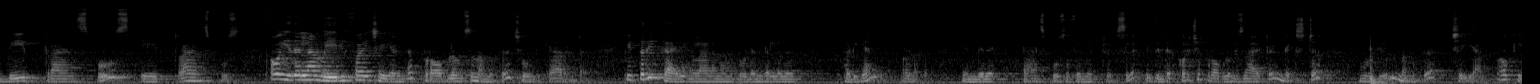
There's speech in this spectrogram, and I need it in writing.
b transpose a transpose അപ്പോൾ ഇതെല്ലാം വെരിഫൈ ചെയ്യേണ്ട പ്രോബ്ലംസ് നമുക്ക് ചോദിക്കാറുണ്ട് അപ്പോൾ ഇത്രയും കാര്യങ്ങളാണ് നമുക്കിവിടെ എന്തുള്ളത് പഠിക്കാൻ ഉള്ളത്. എന്തിന് ട്രാൻസ്പോസ് ഓഫ് എ മെട്രിക്സിൽ ഇതിന്റെ കുറച്ച് പ്രോബ്ലംസ് ആയിട്ട് നെക്സ്റ്റ് മൊഡ്യൂൾ നമുക്ക് ചെയ്യാം. ഓക്കെ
